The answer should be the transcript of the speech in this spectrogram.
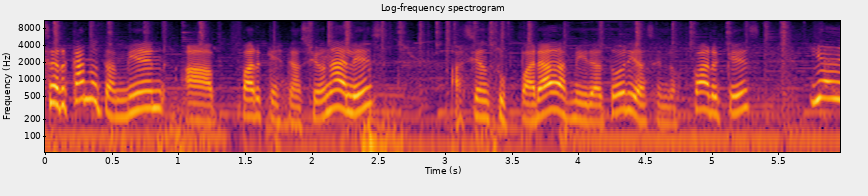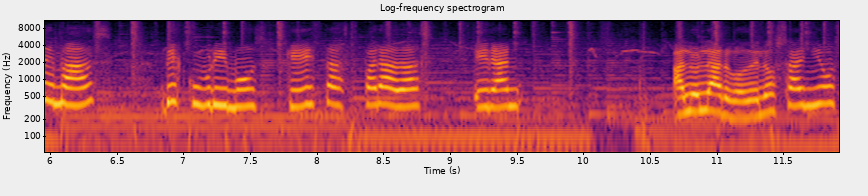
cercano también a parques nacionales, hacían sus paradas migratorias en los parques y además descubrimos que estas paradas eran a lo largo de los años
